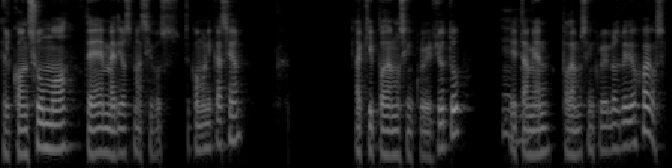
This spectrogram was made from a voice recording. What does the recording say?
el consumo de medios masivos de comunicación? Aquí podemos incluir YouTube y también podemos incluir los videojuegos.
